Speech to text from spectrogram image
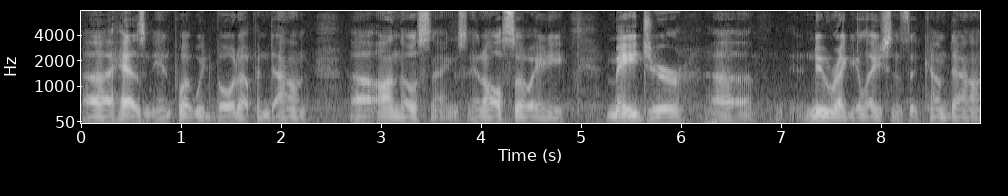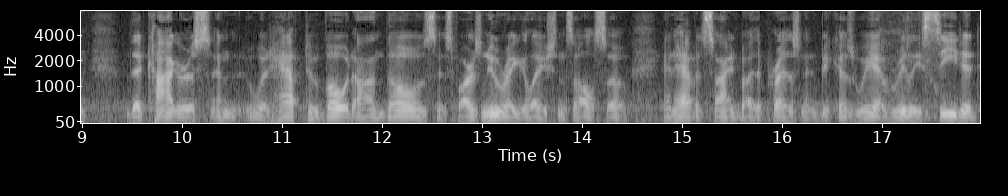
uh, has an input. We'd vote up and down on those things. And also any major new regulations that come down that Congress and would have to vote on those as far as new regulations also and have it signed by the president because we have really ceded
